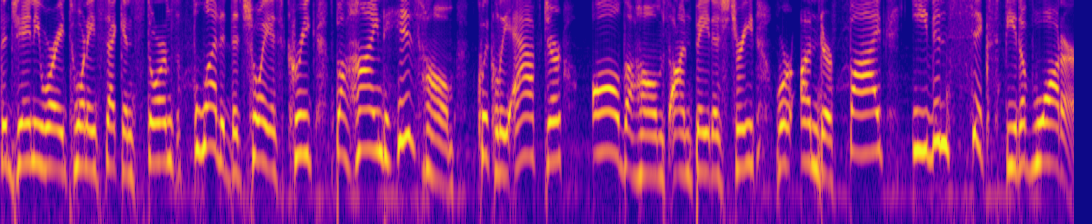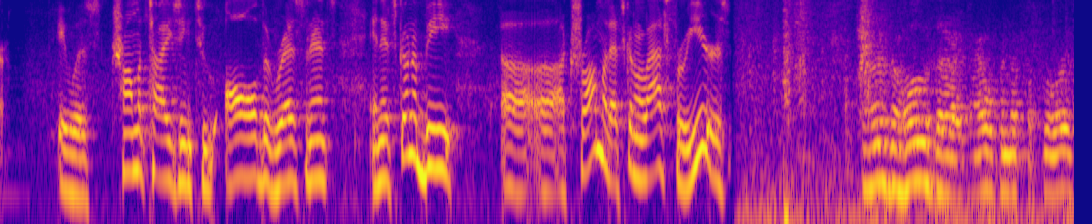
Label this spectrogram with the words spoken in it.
The January 22nd storms flooded the Chollas Creek behind his home. Quickly after, all the homes on Beta Street were under five, even six feet of water. It was traumatizing to all the residents, and it's going to be uh, a trauma that's going to last for years. There's the holes that I, I opened up the floors.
